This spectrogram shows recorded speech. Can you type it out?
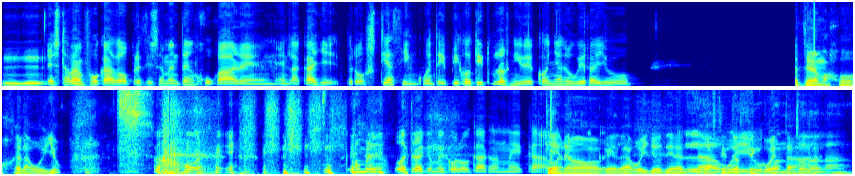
mm, estaba enfocado precisamente en jugar en, en la calle. Pero hostia, cincuenta y pico títulos, ni de coña lo hubiera yo. Tiene más juegos que la Wii U. Hombre, Otra que me colocaron, me cago. Que la no, que la Wii U tiene la Wii U 250. con toda la,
